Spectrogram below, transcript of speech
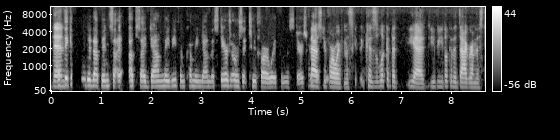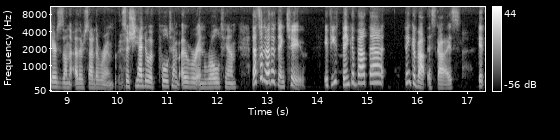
Then I think it ended up inside upside down, maybe from coming down the stairs, or is it too far away from the stairs? No, it's too far away from the because look at the yeah. If you look at the diagram, the stairs is on the other side of the room. So she had to have pulled him over and rolled him. That's another thing too. If you think about that, think about this, guys. It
